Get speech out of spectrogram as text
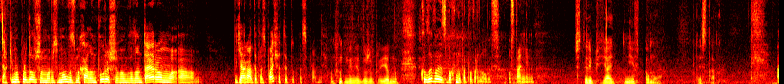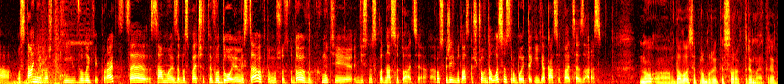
Так, і ми продовжуємо розмову з Михайлом Пуришевим, волонтером. Я рада вас бачити тут насправді. Мені дуже приємно. Коли ви з Бахмута повернулися останньою? 4-5 днів тому. Десь так. А останній ваш такий великий проект це саме забезпечити водою місцевих, тому що з водою в Бахмуті дійсно складна ситуація. Розкажіть, будь ласка, що вдалося зробити і яка ситуація зараз? Ну, е, вдалося пробурити 43 метри.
